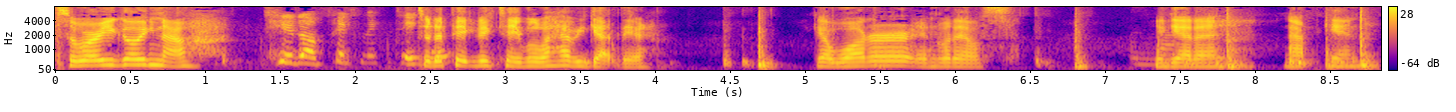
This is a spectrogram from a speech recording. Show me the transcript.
So where are you going now? To the picnic table. To the picnic table. What have you got there? You got water and what else? You got a napkin.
